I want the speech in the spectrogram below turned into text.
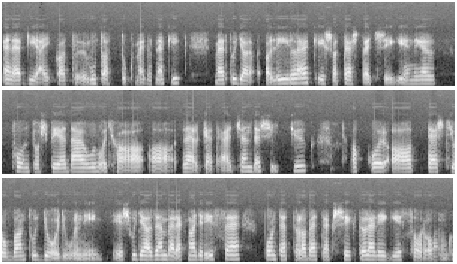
energiáikat mutattuk meg nekik, mert ugye a lélek és a test egységénél fontos például, hogyha a lelket elcsendesítjük, akkor a test jobban tud gyógyulni. És ugye az emberek nagy része pont ettől a betegségtől eléggé szorong.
